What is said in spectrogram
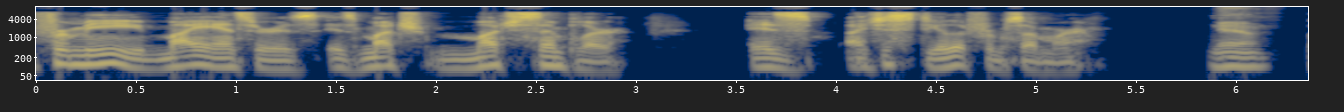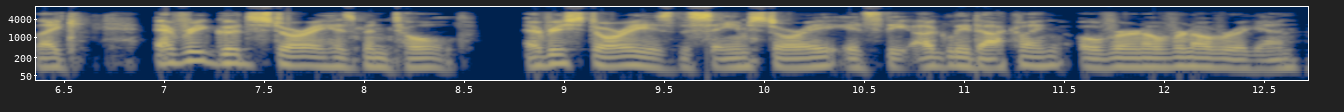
for me, my answer is is much much simpler. Is I just steal it from somewhere. Yeah. Like every good story has been told. Every story is the same story. It's the ugly duckling over and over and over again.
